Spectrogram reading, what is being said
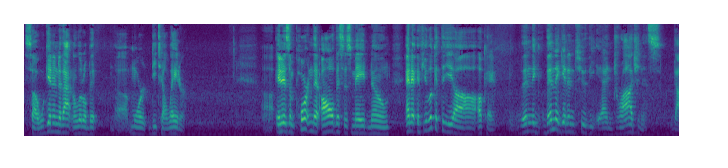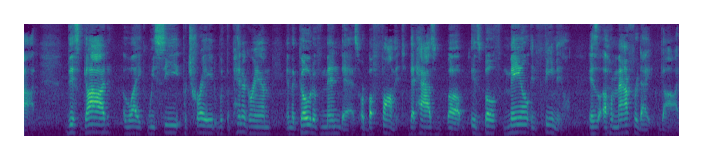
so we'll get into that in a little bit uh, more detail later. Uh, it is important that all this is made known, and if you look at the uh, okay, then they, then they get into the androgynous God, this God like we see portrayed with the pentagram and the goat of Mendes or Baphomet that has uh, is both male and female, is a hermaphrodite God,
